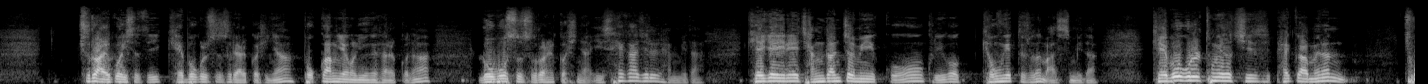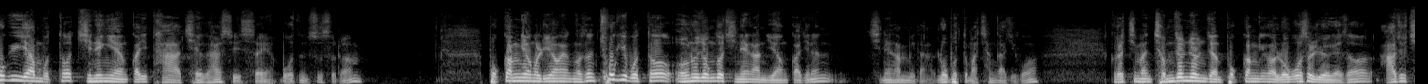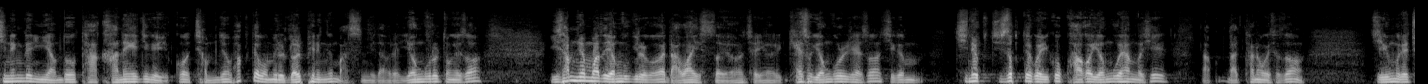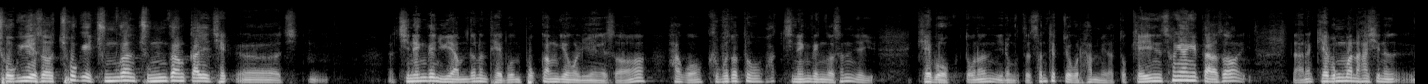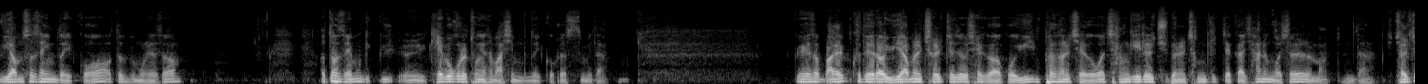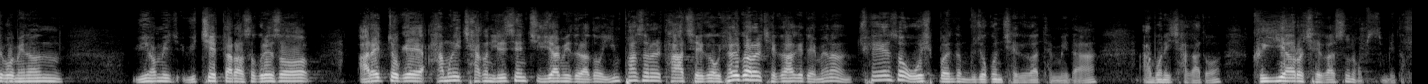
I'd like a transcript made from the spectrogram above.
주로 알고 있었지 개복을 수술할 것이냐 복강령을 이용해서 할 거냐 로봇 수술을 할 것이냐 이 세 가지를 합니다. 개개인의 장단점이 있고 그리고 경우에 따라서 많습니다. 개복을 통해서 할까 하면은 초기 위암부터 진행 위암까지 다 제거할 수 있어요. 모든 수술은. 복강령을 이용한 것은 초기부터 어느 정도 진행한 위암까지는 진행합니다. 로봇도 마찬가지고. 그렇지만 점점 점점 복강경과 로봇을 이용해서 아주 진행된 위암도 다 가능해지고 있고 점점 확대 범위를 넓히는 건 맞습니다. 그래서 연구를 통해서 2, 3년마다 연구 결과가 나와 있어요. 저희가 계속 연구를 해서 지금 진역, 지속되고 있고 과거 연구한 것이 나, 타나고 있어서 지금 우리 조기에서 초기, 중간, 중간까지 제, 어, 지- 진행된 위암들은 대부분 복강경을 이용해서 하고 그보다 또 확 진행된 것은 이제 개복 또는 이런 것들 선택적으로 합니다. 또 개인 성향에 따라서 나는 개복만 하시는 위암 선생님도 있고 어떤 분을 해서 어떤 선생님은 개복을 통해서 마신 분도 있고 그렇습니다. 그래서 말 그대로 위암을 절제적으로 제거하고 위임파선을 제거하고 장기를 주변을 정질 때까지 하는 것을 맡습니다. 절제 보면은 위암의 위치에 따라서 그래서 아래쪽에 아무리 작은 1cm 위암이더라도 임파선을 다 제거하고 혈관을 제거하게 되면은 최소 50% 무조건 제거가 됩니다. 아무리 작아도 그 이하로 제거할 수는 없습니다.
